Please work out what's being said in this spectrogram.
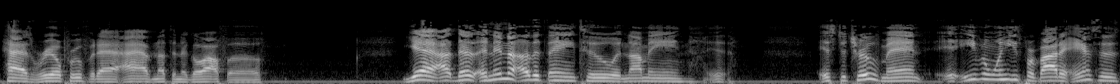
has real proof of that, I have nothing to go off of. Yeah, I, there, and then the other thing too, and I mean, it, it's the truth, man. It, even when he's provided answers,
